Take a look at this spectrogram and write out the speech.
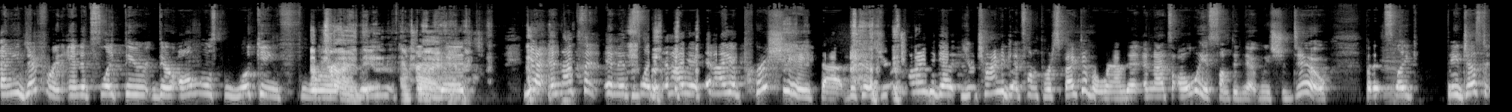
any different. And it's like they're they're almost looking for i'm trying ways i'm in trying which- yeah, and that's it. And it's like, and I and I appreciate that because you're trying to get you're trying to get some perspective around it, and that's always something that we should do. But it's Yeah. like they just two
